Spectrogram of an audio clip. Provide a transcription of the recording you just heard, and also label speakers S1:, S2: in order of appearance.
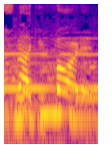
S1: smell like you farted.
